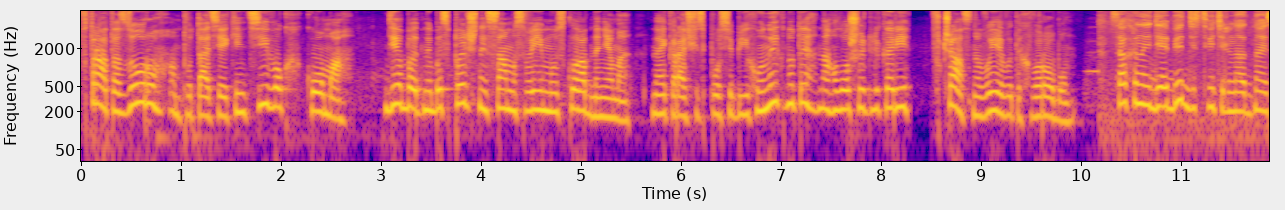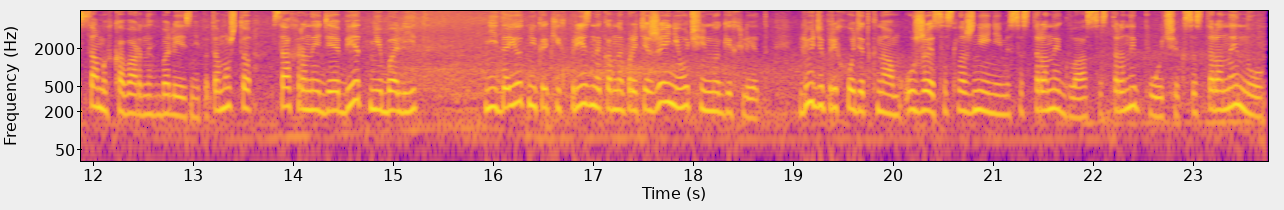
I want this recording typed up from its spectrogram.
Втрата зору, ампутація кінцівок, кома. Діабет небезпечний саме своїми ускладненнями. Найкращий спосіб їх уникнути, наголошують лікарі, вчасно виявити хворобу. Сахарный диабет действительно одна из самых коварных болезней, потому что сахарный диабет не болит, не дает никаких признаков на протяжении очень многих лет. Люди приходят к нам уже с осложнениями со стороны глаз, со стороны почек, со стороны ног.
